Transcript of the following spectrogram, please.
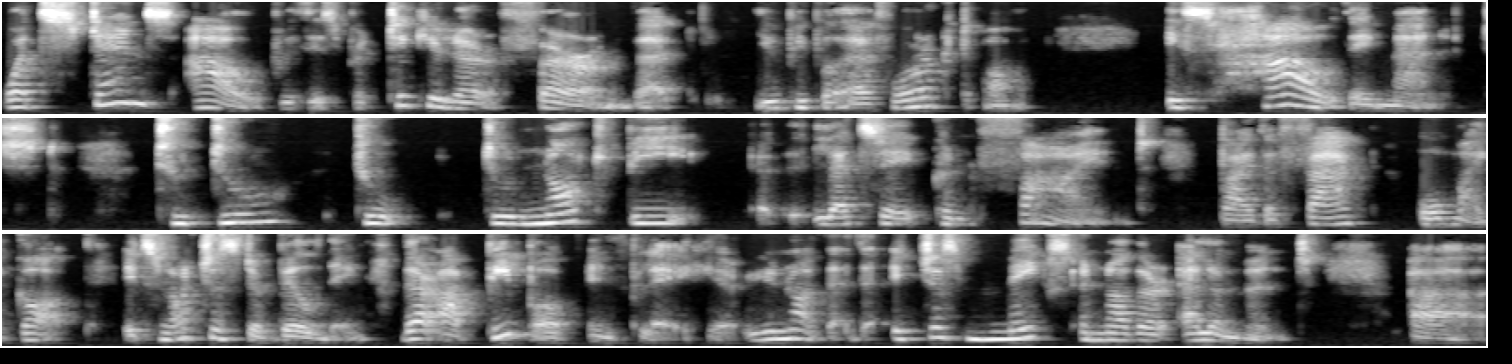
What stands out with this particular firm that you people have worked on is how they managed to do, to, to not be, uh, let's say, confined by the fact oh my god it's not just a building. There are people in play here you know that it just makes another element uh,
